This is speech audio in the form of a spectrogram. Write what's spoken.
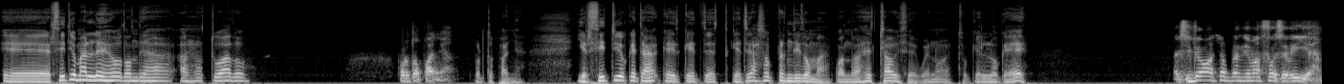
Eh, ¿El sitio más lejos donde has, actuado? Puerto España. Puerto España. ¿Y el sitio que te, ha, que, te, ha sorprendido más cuando has estado y dices, bueno, ¿esto qué es lo que es? El sitio que me ha sorprendido más fue Sevilla.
